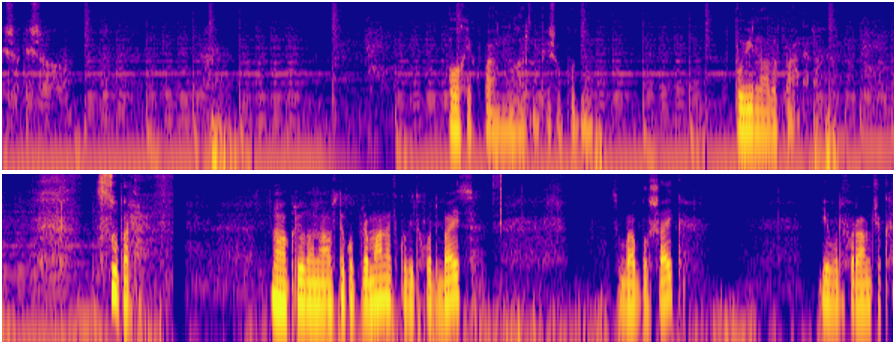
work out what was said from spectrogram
пішов, пішов. Ох, як впевнено, гарно пішов по дну. Повільно, але впевнено. Супер! Ну, а клюнув на ось таку приманочку від Hot Base. Це Bubble Shake і вольфрамчик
